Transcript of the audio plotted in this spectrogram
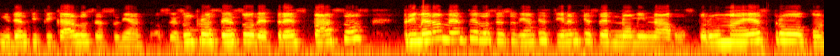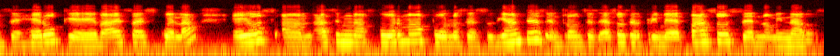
identificar a los estudiantes. Es un proceso de tres pasos. Primeramente, los estudiantes tienen que ser nominados por un maestro o consejero que va a esa escuela. Ellos um, hacen una forma por los estudiantes, entonces eso es el primer paso, ser nominados.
